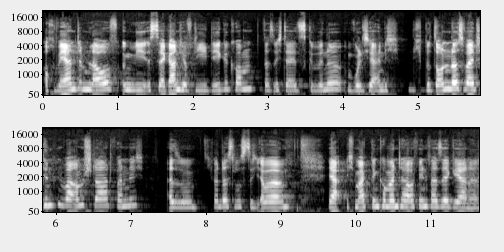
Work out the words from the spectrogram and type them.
auch während dem Lauf, irgendwie ist er gar nicht auf die Idee gekommen, dass ich da jetzt gewinne, obwohl ich ja eigentlich nicht besonders weit hinten war am Start, fand ich. Also ich fand das lustig, aber ja, ich mag den Kommentar auf jeden Fall sehr gerne.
